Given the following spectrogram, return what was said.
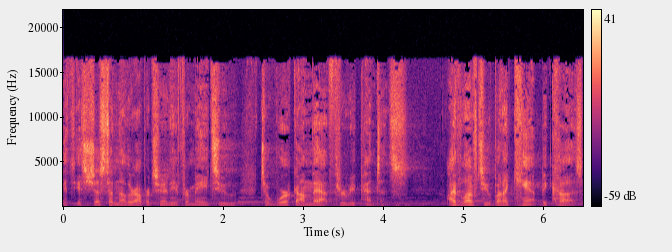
it's just another opportunity for me to, to work on that through repentance. I'd love to, but I can't because.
